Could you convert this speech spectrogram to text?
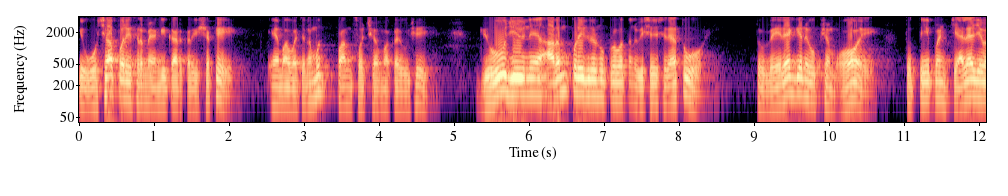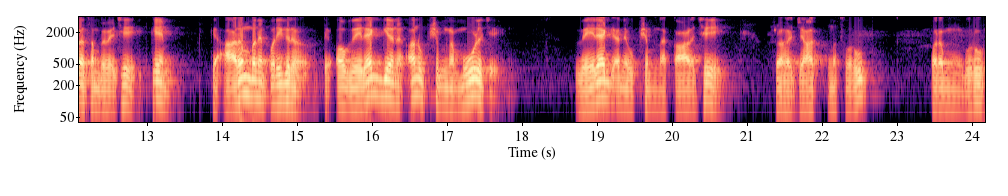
કે ઓછા પરિશ્રમે અંગીકાર કરી શકે, એમાં વચનામૃત પાંચસો છમાં કહ્યું છે. જો જીવને આરંભ પરિગ્રહનું પ્રવર્તન વિશેષ રહેતું હોય, તો વૈરાગ્ય અને ઉપશમ હોય, તો તે પણ ચાલ્યા જેવા સંભવે છે. કેમ કે આરંભ અને પરિગ્રહ તે અવૈરાગ્ય અને અનુપશમના મૂળ છે. વૈરાગ્ય અને ઉપશમના કાળ છે. સહજાત્મ સ્વરૂપ પરમ ગુરુ.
